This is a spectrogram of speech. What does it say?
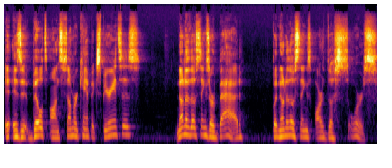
Is it built on summer camp experiences? None of those things are bad, but none of those things are the source.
